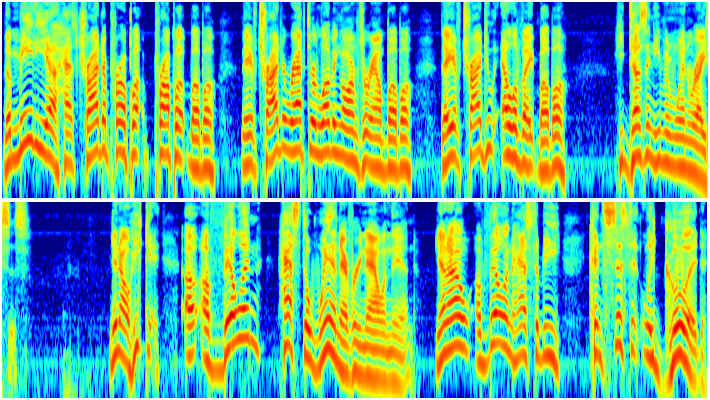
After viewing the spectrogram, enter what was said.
The media has tried to prop up, prop up Bubba. They have tried to wrap their loving arms around Bubba. They have tried to elevate Bubba. He doesn't even win races. You know, he can, a, a villain has to win every now and then. You know, a villain has to be consistently good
